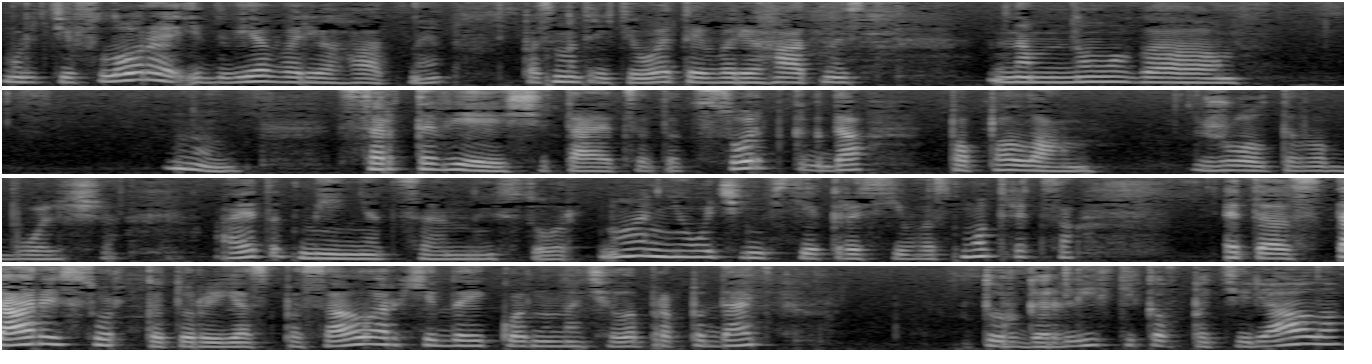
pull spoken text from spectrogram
мультифлора и две варигатные. Посмотрите, у этой варигатность намного ну, сортовее считается этот сорт, когда пополам желтого больше а этот менее ценный сорт. Но они очень все красиво смотрятся. Это старый сорт, который я спасала орхидейку. Она начала пропадать. Тургор листиков потеряла.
